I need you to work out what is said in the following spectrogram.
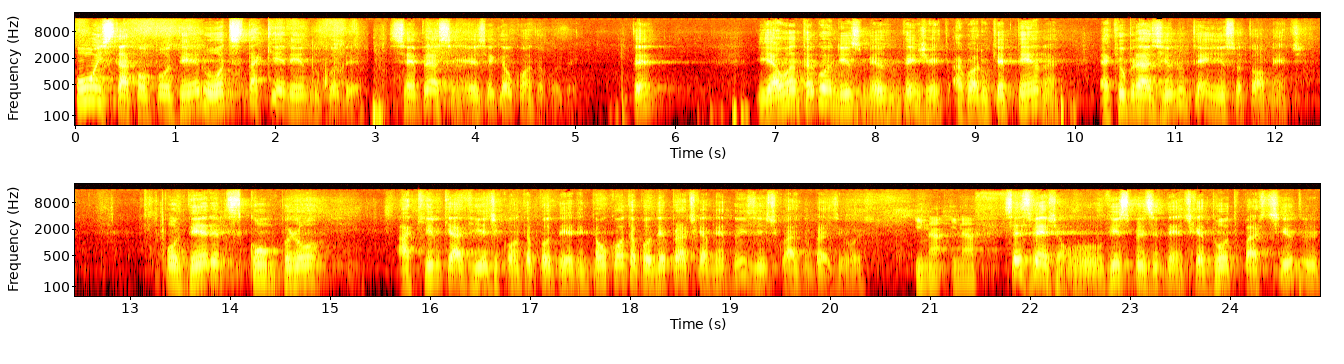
Um está com poder, o outro está querendo poder. Sempre é assim. Esse é que é o contra-poder. Entende? E é o antagonismo mesmo, não tem jeito. Agora, o que é pena é que o Brasil não tem isso atualmente. O poder, eles comprou aquilo que havia de contra-poder. Então, o contra-poder praticamente não existe quase no Brasil hoje. E na, e na... Vocês vejam, o vice-presidente, que é do outro partido,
